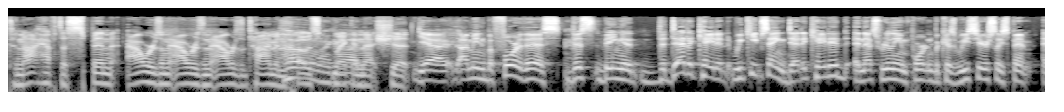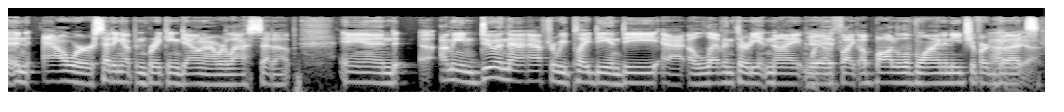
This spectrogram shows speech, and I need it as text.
to not have to spend hours and hours and hours of time in post Oh my making that shit. Yeah, I mean, before this, this being a, the dedicated, we keep saying dedicated, and that's really important because we seriously spent an hour setting up and breaking down our last setup, and uh, I mean, doing that after we'd played D and D at eleven thirty at night with like a bottle of wine in each of our guts yeah.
